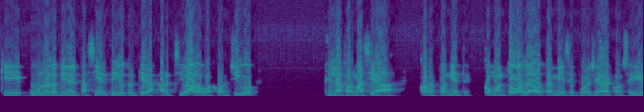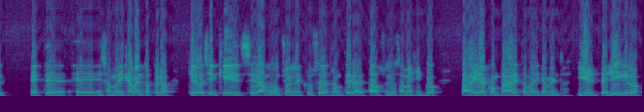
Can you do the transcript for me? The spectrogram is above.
que uno lo tiene el paciente y otro queda archivado bajo archivo en la farmacia correspondiente como en todos lados también se puede llegar a conseguir este, eh, esos medicamentos, pero quiero decir que se da mucho en el cruce de fronteras de Estados Unidos a México para ir a comprar estos medicamentos. Y el peligro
